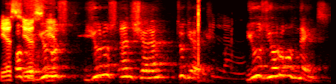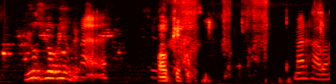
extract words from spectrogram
yes, Okay, yes, yes. Yunus, Yunus and Sharon together. Use your own names. Use your real names. Okay. Marhaba.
